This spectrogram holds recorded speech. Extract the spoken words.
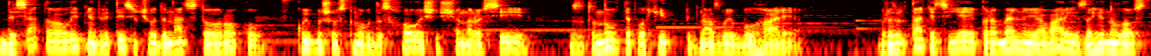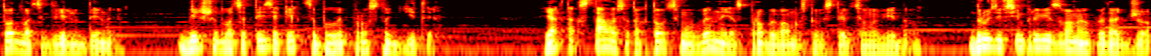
10 липня 2011 року в Куйбишевському водосховищі, що на Росії, затонув теплохід під назвою Булгарія. В результаті цієї корабельної аварії загинуло 122 людини, більше 20 з яких це були просто діти. Як так сталося та хто в цьому винний, я спробую вам розповісти в цьому відео. Друзі, всім привіт! З вами оповідач Джо.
